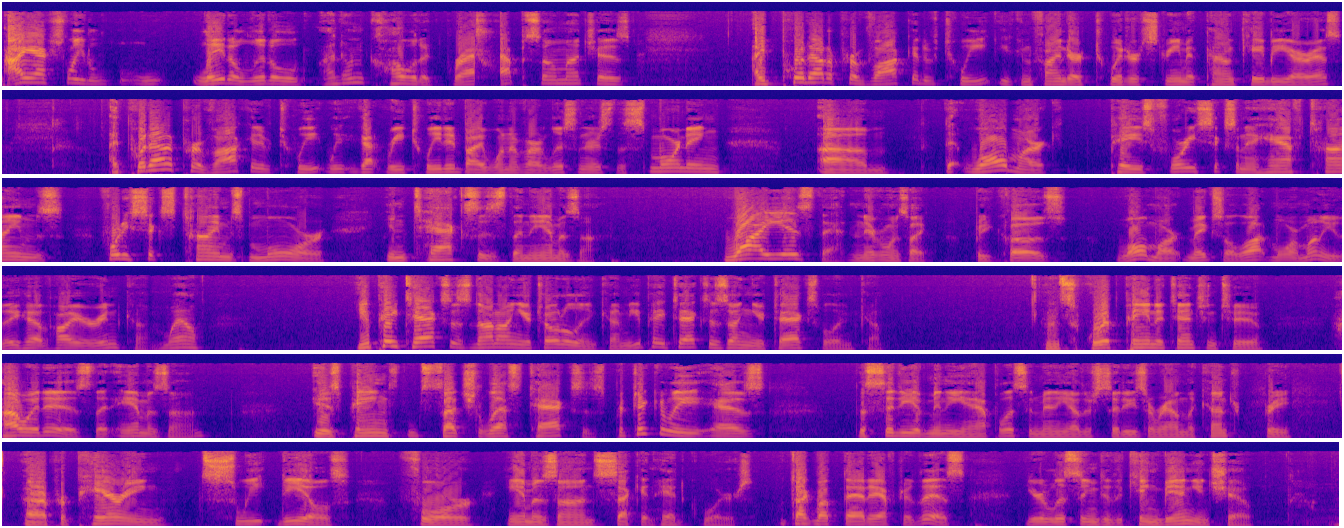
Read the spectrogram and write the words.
I actually laid a little. I don't call it a trap so much as I put out a provocative tweet. You can find our Twitter stream at pound KBRS. I put out a provocative tweet. We got retweeted by one of our listeners this morning. Um, that Walmart pays 46 and a half times, 46 times more in taxes than Amazon. Why is that? And everyone's like, because Walmart makes a lot more money. They have higher income. Well, you pay taxes not on your total income, you pay taxes on your taxable income. And it's worth paying attention to how it is that Amazon is paying such less taxes, particularly as the city of Minneapolis and many other cities around the country are preparing sweet deals for Amazon's second headquarters. We'll talk about that after this. You're listening to the King Banaian Show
